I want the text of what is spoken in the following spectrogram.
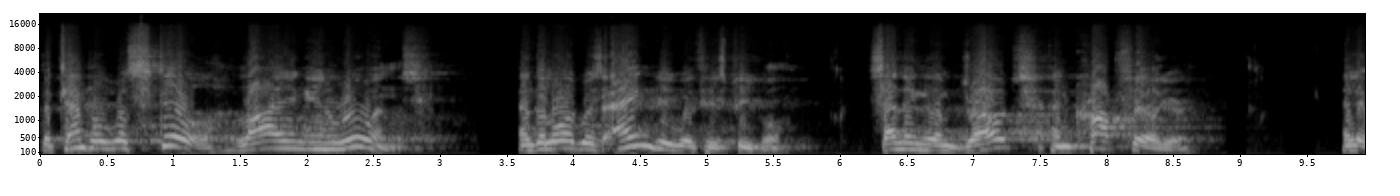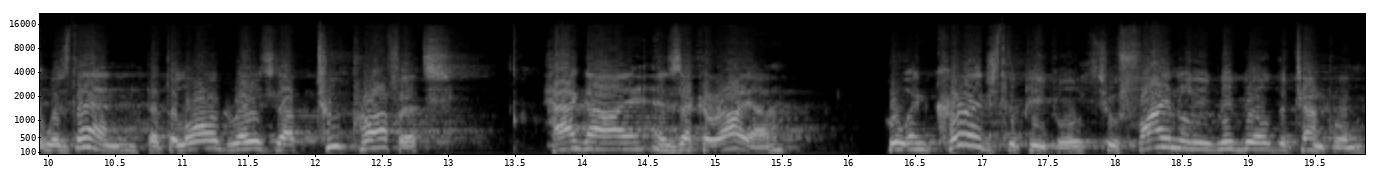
the temple was still lying in ruins, and the Lord was angry with his people, sending them drought and crop failure. And it was then that the Lord raised up two prophets, Haggai and Zechariah, who encouraged the people to finally rebuild the temple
